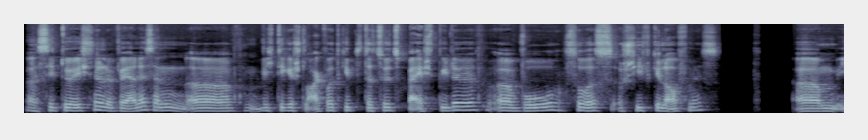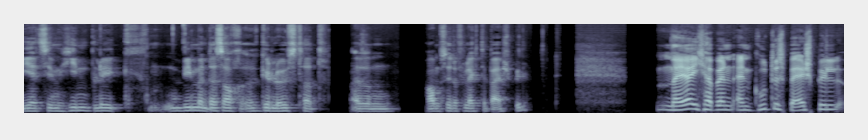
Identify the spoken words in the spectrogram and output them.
Uh, Situational Awareness, ein äh, wichtiges Schlagwort. Gibt es dazu jetzt Beispiele, äh, wo sowas schiefgelaufen ist? Ähm, jetzt im Hinblick, wie man das auch gelöst hat. Also haben Sie da vielleicht ein Beispiel? Naja, ich habe ein, ein gutes Beispiel,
